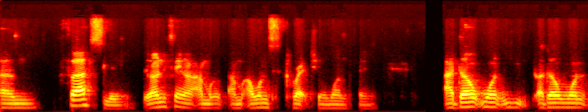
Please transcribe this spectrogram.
Um firstly the only thing I'm, I'm i want to correct you on one thing i don't want you i don't want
